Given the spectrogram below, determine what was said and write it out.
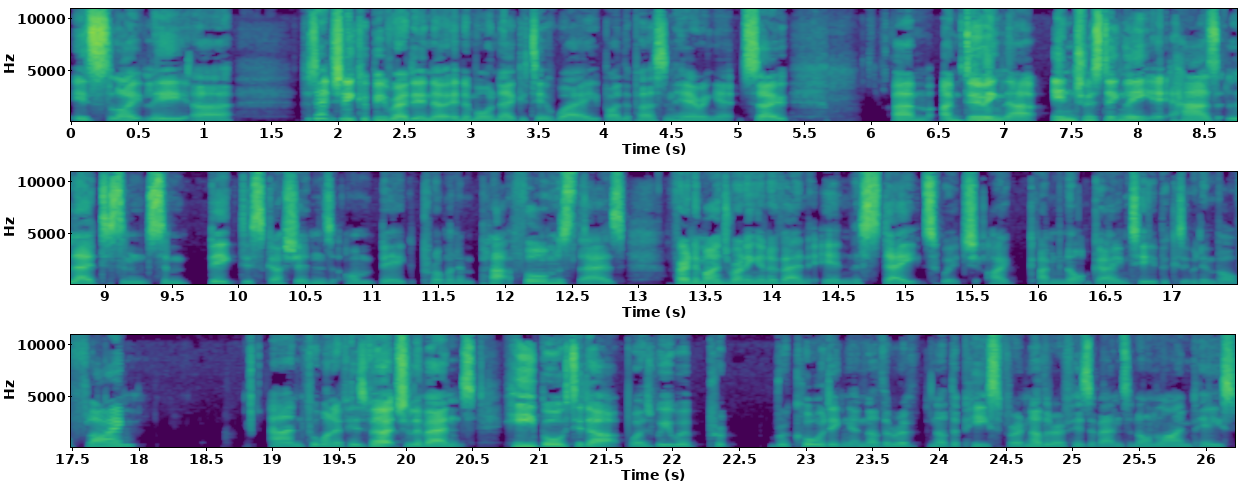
Is slightly, uh, potentially could be read in a, in a more negative way by the person hearing it. So, um, I'm doing that. Interestingly, it has led to some some big discussions on big prominent platforms. There's a friend of mine's running an event in the states, which I I'm not going to because it would involve flying. And for one of his virtual events, he brought it up as we were. Pre- recording another another piece for another of his events, an online piece,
